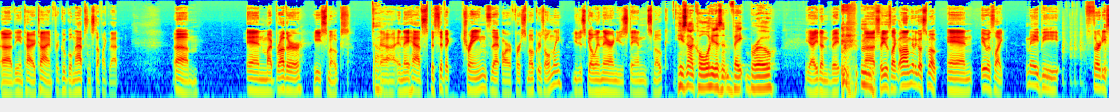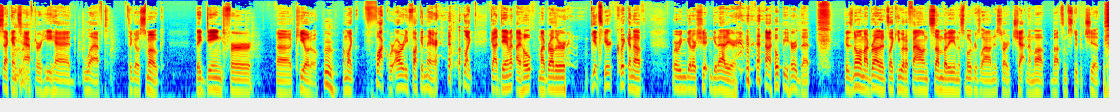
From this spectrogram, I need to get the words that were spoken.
uh, the entire time for Google Maps and stuff like that. Um, and my brother he smokes, uh, and they have specific trains that are for smokers only. You just go in there and you just stand and smoke. He's not cool. He doesn't vape, bro. Yeah, he doesn't vape. uh, so he was like, "Oh, I'm gonna go smoke," and it was like maybe 30 seconds after he had left to go smoke, they dinged for uh, Kyoto. I'm like, "Fuck, we're already fucking there." I'm like, "God damn it! I hope my brother gets here quick enough where we can get our shit and get out of here." I hope he heard that. Because knowing my brother, it's like he would have found somebody in the smokers lounge and started chatting him up about some stupid shit.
